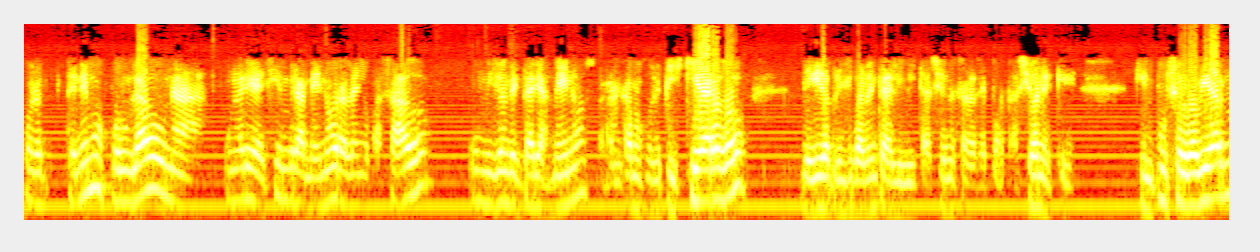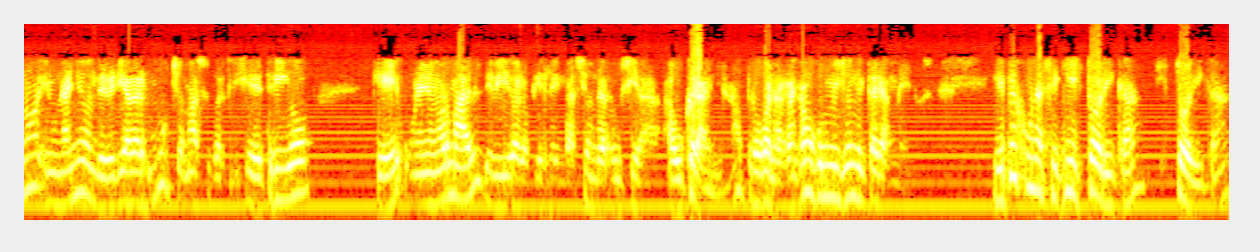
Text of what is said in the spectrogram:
Bueno, tenemos por un lado una, un área de siembra menor al año pasado, un millón de hectáreas menos, arrancamos con el pie izquierdo, debido principalmente a las limitaciones a las exportaciones que, que impuso el gobierno en un año donde debería haber mucha más superficie de trigo que un año normal debido a lo que es la invasión de Rusia a Ucrania, ¿no? Pero bueno, arrancamos con un millón de hectáreas menos. Y después con una sequía histórica, histórica,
